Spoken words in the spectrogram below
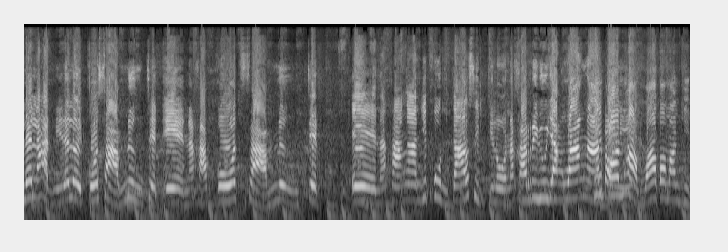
เล่นรหัสนี้ได้เลยโกด 317A นะคะโกด 317A นะคะ งานญี่ปุ่น 90 กิโลนะคะ รีวิวยังว่างนะพี่ตปออนนนี้ถามว่าประมาณกี่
